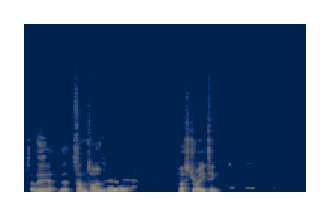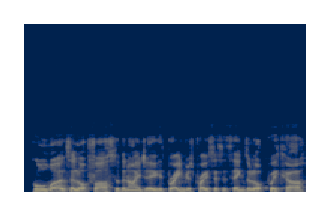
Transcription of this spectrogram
something that, that sometimes is a bit frustrating. Paul works a lot faster than I do. His brain just processes things a lot quicker.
